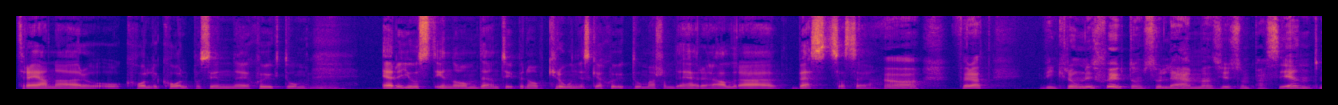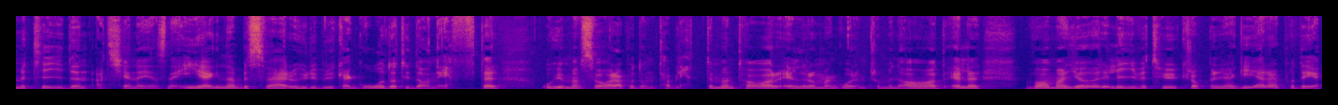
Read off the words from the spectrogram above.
tränar och, håller koll på sin eh, sjukdom. Mm. Är det just inom den typen av kroniska sjukdomar som det här är allra bäst så att säga? Ja, för att vid en kronisk sjukdom så lär man sig som patient med tiden att känna igen sina egna besvär och hur det brukar gå då till dagen efter och hur man svarar på de tabletter man tar eller om man går en promenad eller vad man gör i livet, hur kroppen reagerar på det.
